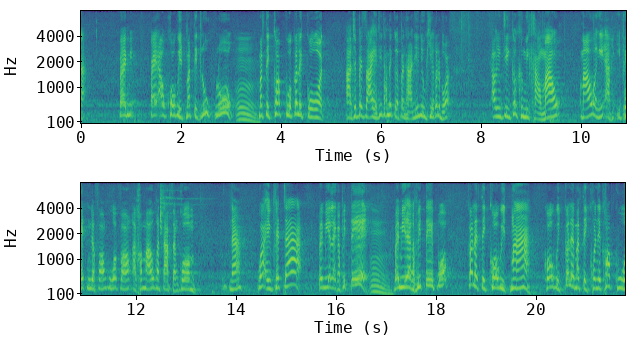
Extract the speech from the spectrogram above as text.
น่ะไปมีไปเอาโควิด มาติดลูกลูกอืมมาติดครอบครัวก็เลยโกรธอาจจะเป็นสาเหตุที่ทำให้เกิดปัญหานี้นิวเคลียร์ก็เลยบอกว่า เอาจริง ๆ ก็คือมีข่าวเมาส์เมาส์อย่างนี้อะอีเพชรมึงจะฟ้องกูก็ฟ้องอะเขาเมาส์กันตามสังคมนะ ว่าไอ้เพชรจ้าไปมีอะไรกับพิตตี้อืมไปมีอะไรกับพิตตี้ปุ๊บก็เลยติดโควิดมา โควิด ก็เลยมาติดคนในครอบครัว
